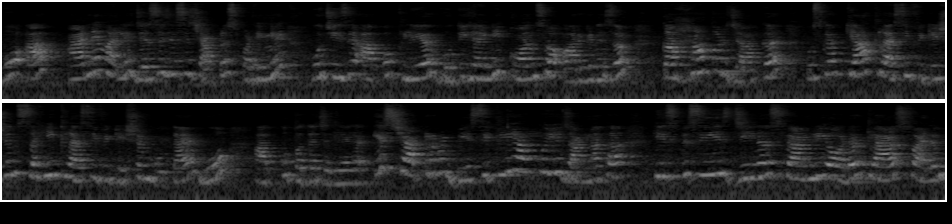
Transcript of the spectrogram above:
वो आप आने वाले जैसे जैसे चैप्टर्स पढ़ेंगे, वो चीज़ें आपको क्लियर होती जाएँगी, कौन सा ऑर्गेनिज्म कहाँ पर जाकर उसका क्या क्लासिफिकेशन सही क्लासिफिकेशन होता है, वो आपको पता चल जाएगा। इस चैप्टर में बेसिकली आपको ये जानना था कि species genus family order class phylum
